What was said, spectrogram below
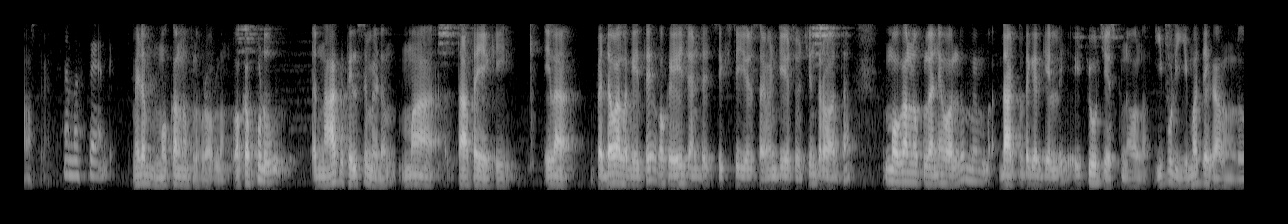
నమస్తే. నమస్తే అండి. మేడం మోకాల నొప్పుల ప్రాబ్లం. ఒకప్పుడు నాకు తెలుసు మేడం మా తాతయ్యకి ఇలా పెద్దవాళ్ళకైతే ఒక ఏజ్ అంటే సిక్స్టీ ఇయర్స్ సెవెంటీ ఇయర్స్ వచ్చిన తర్వాత మోకాల నొప్పులు అనేవాళ్ళు మేము డాక్టర్ దగ్గరికి వెళ్ళి క్యూర్ చేసుకునేవాళ్ళం ఇప్పుడు ఈ మధ్య కాలంలో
